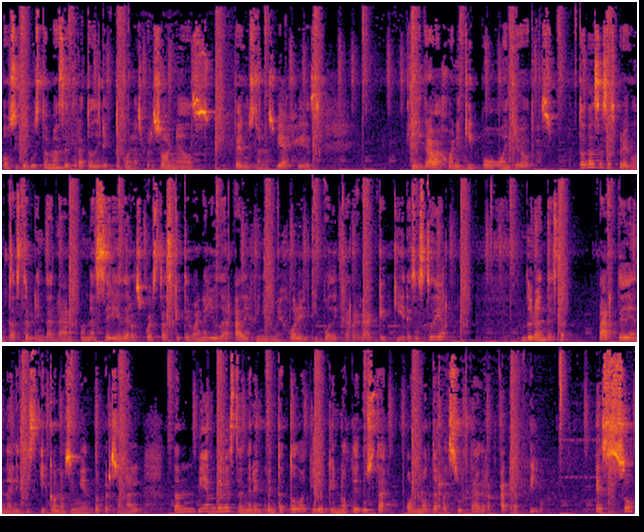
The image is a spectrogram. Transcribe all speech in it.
o si te gusta más el trato directo con las personas, te gustan los viajes, el trabajo en equipo o entre otras. Todas esas preguntas te brindarán una serie de respuestas que te van a ayudar a definir mejor el tipo de carrera que quieres estudiar. Durante esta parte de análisis y conocimiento personal, también debes tener en cuenta todo aquello que no te gusta o no te resulta atractivo. Eso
